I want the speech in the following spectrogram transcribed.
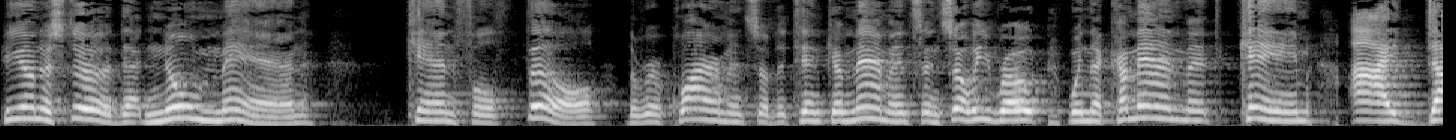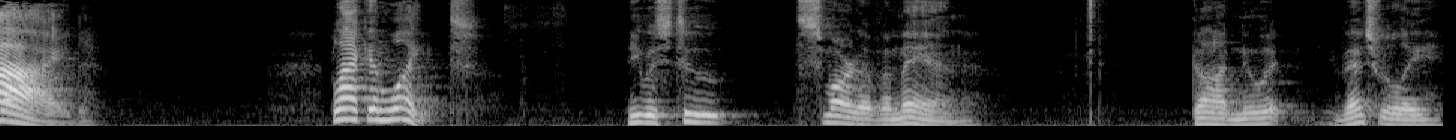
He understood that no man can fulfill the requirements of the Ten Commandments, and so he wrote, When the commandment came, I died. Black and white. He was too smart of a man. God knew it. Eventually,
